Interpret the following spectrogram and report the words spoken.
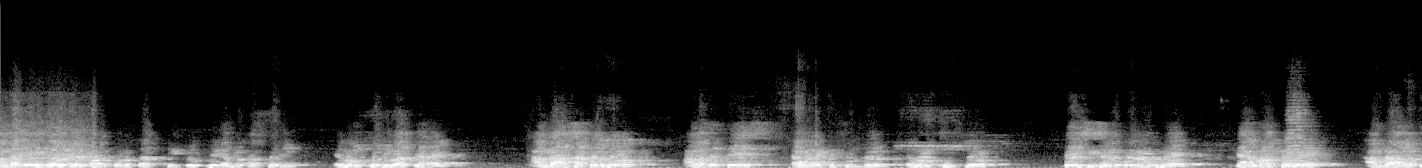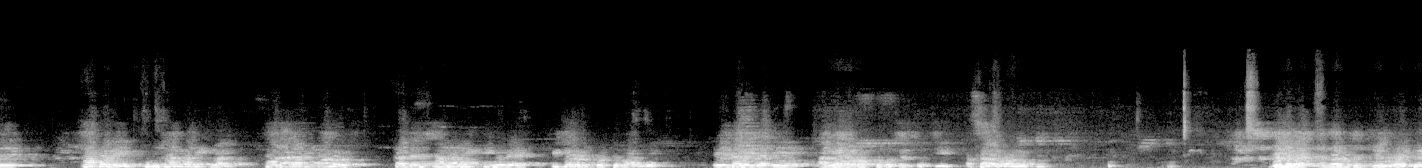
আমরা এই ধরনের বর্বরতার তীব্র ঘৃণা প্রকাশ করি। এবং প্রতিবাদ জানাই। আমরা আশা করব আমাদের দেশ এমন একটি সুন্দর এবং সুস্থ দেশ হিসেবে গড়ে উঠবে, যার মাধ্যমে আমরা আমাদের সকলেই, শুধু সাংবাদিক নয়, সাধারণ মানুষ তাদের স্বাভাবিক জীবনে বিচরণ করতে পারবে। এই দাবি জানিয়ে আমি আমার বক্তব্য শেষ করছি। আসসালামু আলাইকুম। ধন্যবাদ মনোয়ার হোসেন জুয়েল ভাইকে।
